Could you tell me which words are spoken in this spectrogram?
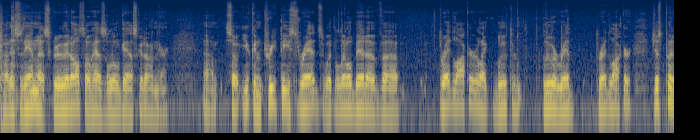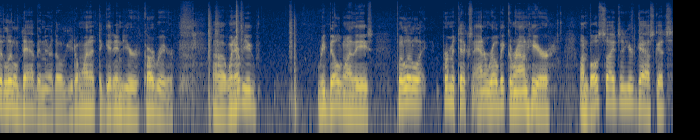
Uh, this is the inlet screw. It also has a little gasket on there. Um, so you can treat these threads with a little bit of uh, thread locker, like blue, th blue or red thread locker. Just put a little dab in there though. You don't want it to get into your carburetor. Uh, whenever you rebuild one of these, put a little Permatex anaerobic around here on both sides of your gaskets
